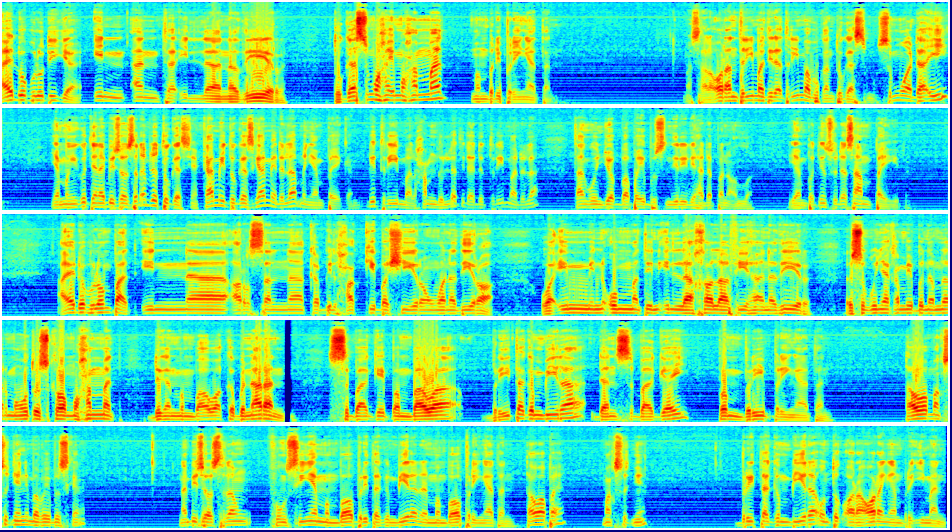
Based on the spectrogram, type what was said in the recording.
Ayat 23. In anta illa nadhir. Tugasmu hai Muhammad memberi peringatan. Masalah orang terima tidak terima bukan tugasmu. Semua dai yang mengikuti Nabi SAW itu tugasnya. Kami tugas kami adalah menyampaikan. Diterima, Alhamdulillah tidak diterima adalah tanggung jawab Bapak Ibu sendiri di hadapan Allah. Yang penting sudah sampai gitu. Ayat 24. Inna arsalnaka bil haqqi basyiran wa nadhira wa im min ummatin illa khala fiha nadhir. Sesungguhnya kami benar-benar mengutus kaum Muhammad dengan membawa kebenaran sebagai pembawa berita gembira dan sebagai pemberi peringatan. Tahu maksudnya ini Bapak Ibu sekalian? Nabi SAW fungsinya membawa berita gembira dan membawa peringatan. Tahu apa ya? Maksudnya? Berita gembira untuk orang-orang yang beriman.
